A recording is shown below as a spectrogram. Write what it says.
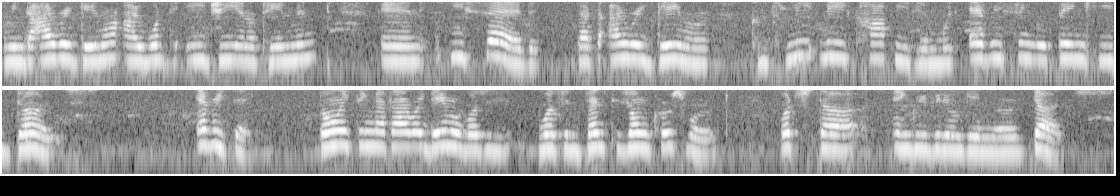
I mean, the irate gamer, I went to AG Entertainment, and he said that the irate gamer completely copied him with every single thing he does. Everything. The only thing that the gamer was is, was invent his own curse word, which the angry video game nerd does.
